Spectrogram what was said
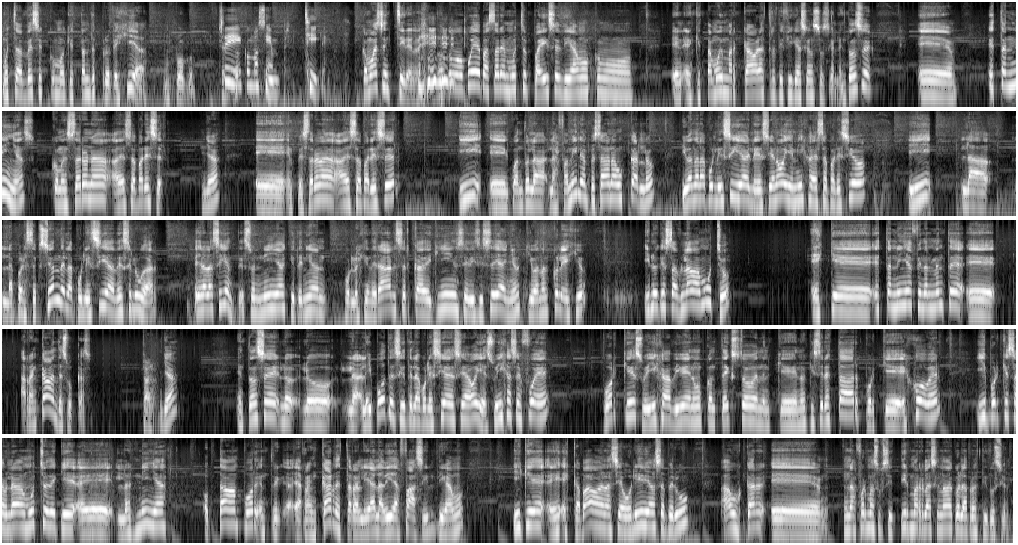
muchas veces como que están desprotegidas un poco. Sí, como siempre. Chile. Como es en Chile, ¿no? como puede pasar en muchos países, digamos, como en, en que está muy marcada la estratificación social. Entonces, eh, estas niñas comenzaron a, a desaparecer, ¿ya? Eh, empezaron a, a desaparecer y eh, cuando la- las familias empezaban a buscarlo, iban a la policía y le decían, oye, mi hija desapareció. Y la, la percepción de la policía de ese lugar era la siguiente. Son niñas que tenían, por lo general, cerca de 15, 16 años, que iban al colegio. Y lo que se hablaba mucho es que estas niñas finalmente eh, arrancaban de sus casas. Claro. ¿Ya? Entonces, lo- lo- la, la hipótesis de la policía decía, oye, su hija se fue porque su hija vive en un contexto en el que no quisiera estar, porque es joven y porque se hablaba mucho de que eh, las niñas optaban por entre- arrancar de esta realidad la vida fácil, digamos, y que eh, escapaban hacia Bolivia o hacia Perú a buscar eh, una forma de subsistir más relacionada con la prostitución.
